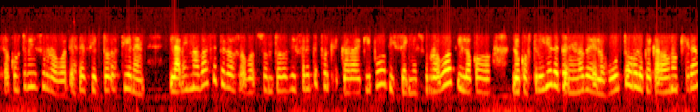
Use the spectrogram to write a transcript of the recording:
eso, construye su robot, es decir, todos tienen la misma base, pero los robots son todos diferentes porque cada equipo diseña su robot y lo, lo construye dependiendo de los gustos o lo que cada uno quiera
